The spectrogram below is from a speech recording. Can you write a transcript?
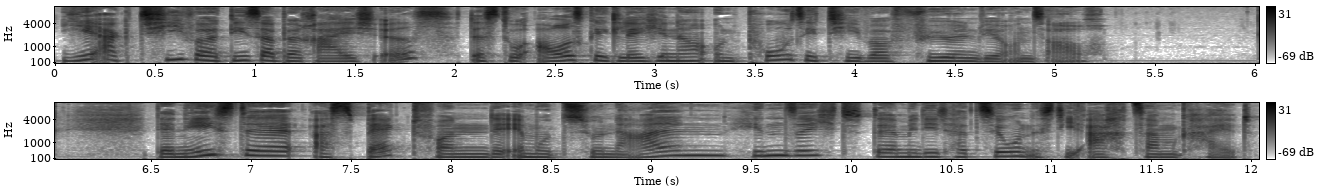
je aktiver dieser Bereich ist, desto ausgeglichener und positiver fühlen wir uns auch. Der nächste Aspekt von der emotionalen Hinsicht der Meditation ist die Achtsamkeit.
